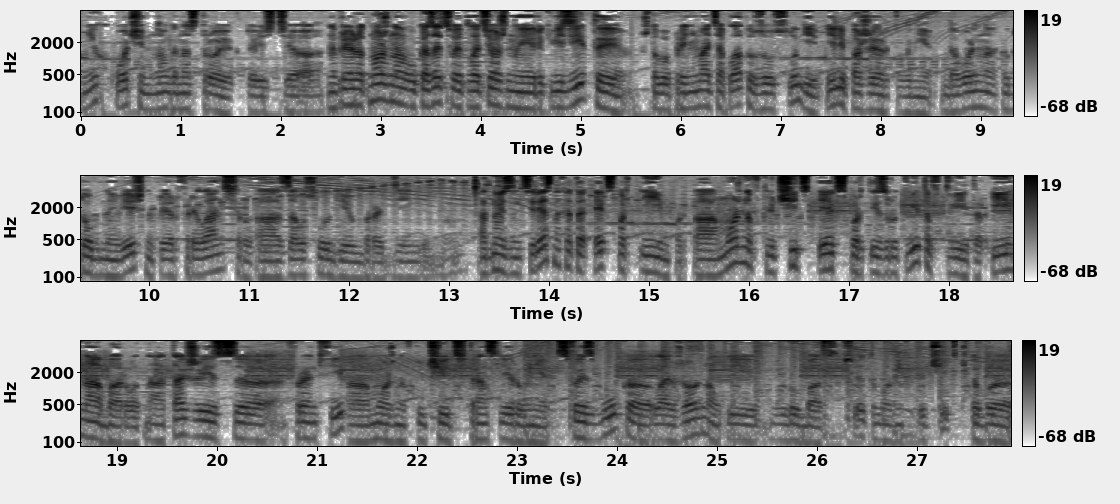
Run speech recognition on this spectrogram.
У них очень много настроек. То есть, э, например, вот можно указать свои платежные реквизиты, чтобы принимать оплату за услуги или пожертвования. Довольно удобная вещь, например, фрилансеру а за услуги брать деньги. Одно из интересных это экспорт и импорт. А можно включить экспорт из рутвита в Твиттер и наоборот. А также из э, FriendFeed а, можно включить транслирование с Facebook, LiveJournal и Google Buzz. Все это можно включить, чтобы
